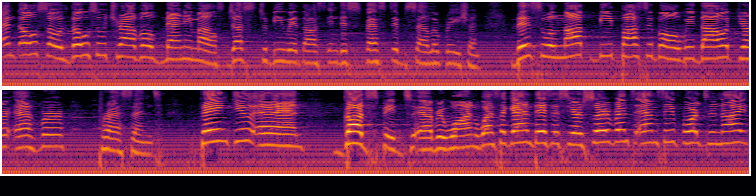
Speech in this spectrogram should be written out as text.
and also those who traveled many miles just to be with us in this festive celebration. This will not be possible without your ever present. Thank you and Godspeed to everyone. Once again, this is your servant's MC for tonight,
